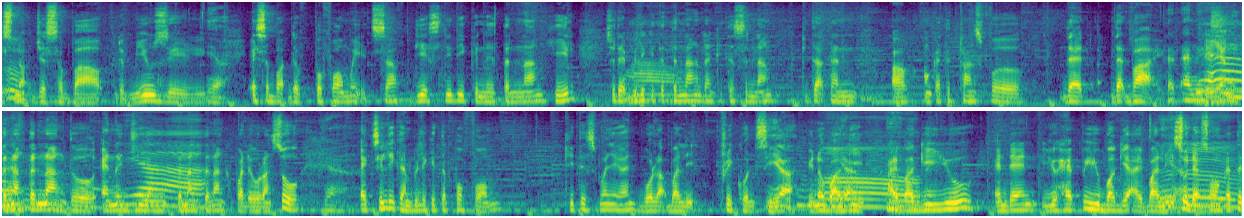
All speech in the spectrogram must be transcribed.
It's not just about the music. Yeah. It's about the performer itself. Dia sendiri kena tenang, heal so that bila kita tenang dan kita senang, kita akan uh, orang kata transfer that that vibe. That energy. Yang tenang-tenang tu, energy yang Yeah. tenang-tenang kepada orang. So, Yeah. actually kan bila kita perform kita sebenarnya kan bolak-balik frekuensi. Yeah. You know bagi I bagi you and then you happy you bagi I balik. So that's orang kata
